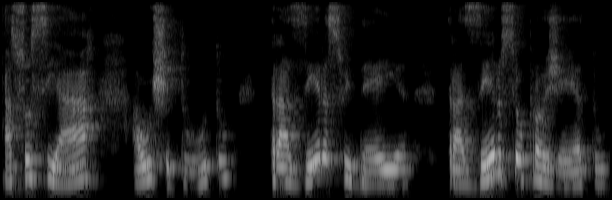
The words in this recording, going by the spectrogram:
associar ao Instituto, trazer a sua ideia, trazer o seu projeto,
